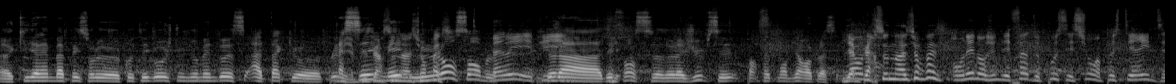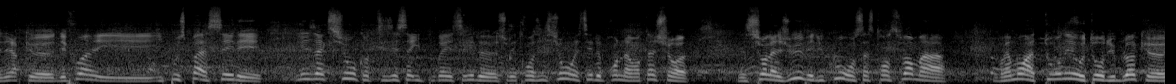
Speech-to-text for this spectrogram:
euh, Kylian Mbappé sur le côté gauche. Nuno Mendes attaque euh, placée, mais l'ensemble Ben oui, puis de la défense de la Juve c'est parfaitement bien replacé. Il n'y a personne dans la surface. on est dans une des phases de possession un peu stérile. C'est-à-dire que des fois, ils ne poussent pas assez les, les actions quand ils essayent. Ils pourraient essayer de, sur les transitions, essayer de prendre l'avantage sur, sur la Juve. Et du coup, on- ça se transforme à, vraiment à tourner autour du bloc euh,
